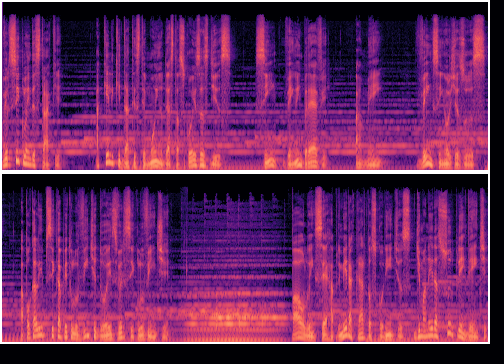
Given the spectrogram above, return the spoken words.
Versículo em destaque. Aquele que dá testemunho destas coisas diz: Sim, venho em breve. Amém. Vem, Senhor Jesus. Apocalipse capítulo 22, versículo 20. Paulo encerra a primeira carta aos Coríntios de maneira surpreendente.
